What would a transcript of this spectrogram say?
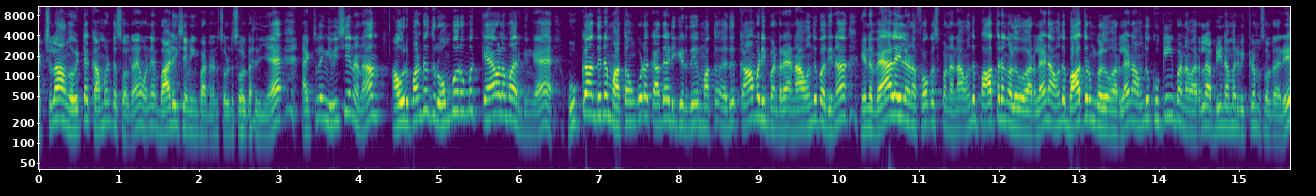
ஆக்சுவலாக அவங்க விட்ட கமெண்ட்டை சொல்கிறேன் உடனே பாடி ஷேமிங் பண்ணுறேன்னு சொல்லிட்டு சொல்கிறாதீங்க ஆக்சுவலாக இங்கே விஷயம் என்னன்னா அவர் பண்ணுறது ரொம்ப ரொம்ப கேவலமாக இருக்குங்க. உட்காந்துட்டு மற்றவங்க கூட கதை அடிக்கிறது மற்ற இது காமெடி பண்ணுறேன் நான் வந்து பார்த்தீங்கன்னா என்ன வேலையில் நான் ஃபோக்கஸ் பண்ணேன். நான் வந்து பாத்திரம் கழுவ வரல நான் வந்து பாத்ரூம் கழுவ வரல நான் வந்து குக்கிங் பண்ண வரல அப்படின்ற மாதிரி விக்ரம் சொல்கிறாரு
